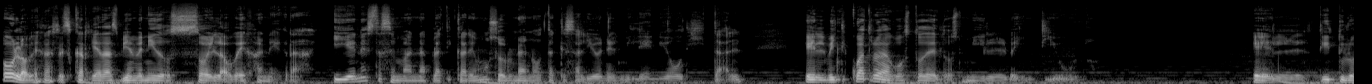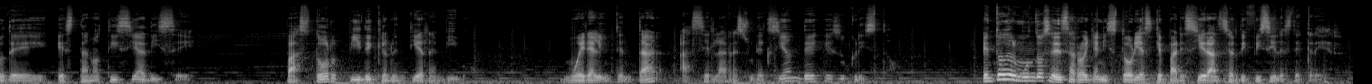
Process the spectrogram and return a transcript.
Hola ovejas descarriadas, bienvenidos, soy la oveja negra y en esta semana platicaremos sobre una nota que salió en el Milenio Digital el 24 de agosto de 2021. El título de esta noticia dice, Pastor pide que lo entierren vivo. Muere al intentar hacer la resurrección de Jesucristo. En todo el mundo se desarrollan historias que parecieran ser difíciles de creer.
